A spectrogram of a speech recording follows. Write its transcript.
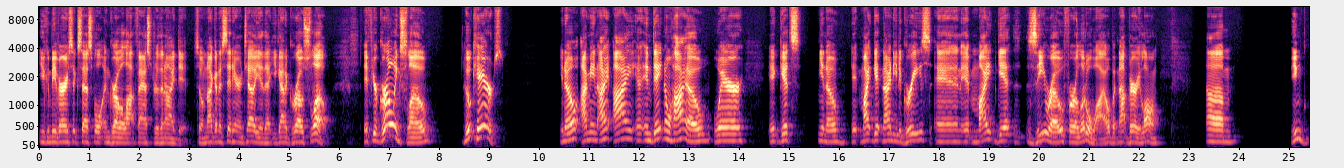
you can be very successful and grow a lot faster than I did. So I'm not going to sit here and tell you that you got to grow slow. If you're growing slow, who cares? You know, I mean, I, I, in Dayton, Ohio, where it gets, you know, it might get 90 degrees and it might get zero for a little while, but not very long. Um, you can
